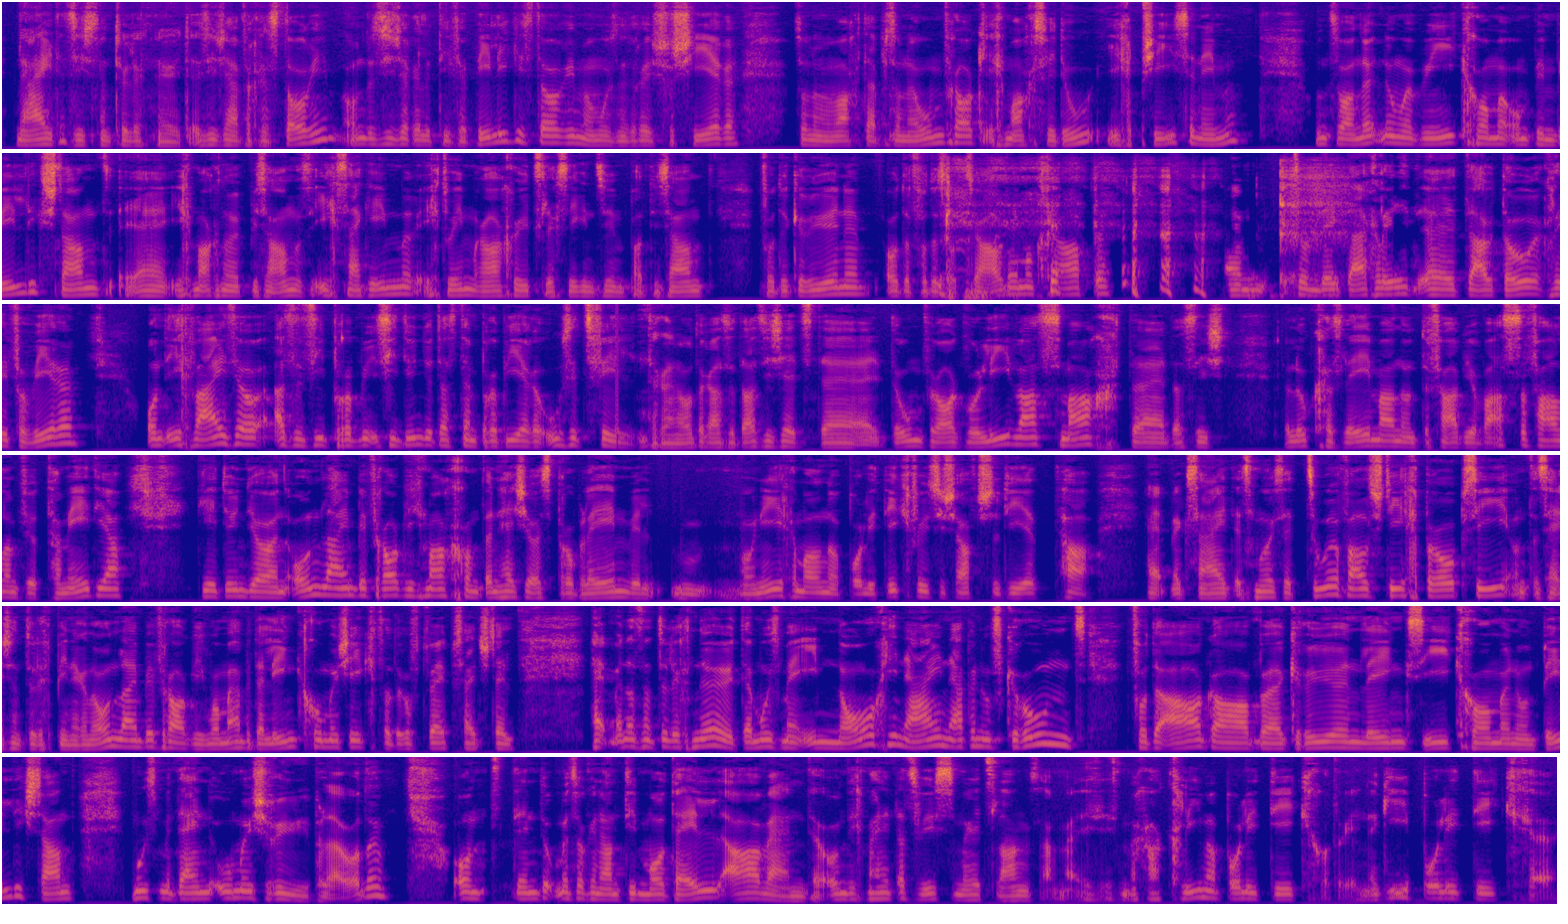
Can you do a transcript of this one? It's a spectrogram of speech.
Nein, das ist natürlich nicht. Es ist einfach eine Story und es ist eine relativ billige Story. Man muss nicht recherchieren, sondern man macht eben so eine Umfrage. Ich mache es wie du. Ich bescheisse immer. Und zwar nicht nur beim Einkommen und beim Bildungsstand. Äh, ich mache noch etwas anderes. Ich sage immer, ich tue immer ankreuzlich, ich ein Sympathisant von den Grünen oder von den Sozialdemokraten. ähm, um dort auch ein bisschen, äh, die Autoren ein bisschen verwirren. Und ich weiß ja, also sie, sie tun das dann probieren rauszufiltern, oder? Also das ist jetzt äh, die Umfrage, wo Livas macht, äh, das ist der Lukas Lehmann und der Fabio Wasserfallen für Tamedia. Die tun ja eine Online-Befragung machen und dann hast du ja ein Problem, weil, wo ich einmal noch Politikwissenschaft studiert habe, hat man gesagt, es muss eine Zufallsstichprobe sein und das hast du natürlich bei einer Online-Befragung, wo man eben den Link rumschickt oder auf die Website stellt, hat man das natürlich nicht. Da muss man im Nachhinein eben aufgrund von der Angaben grün, links, Einkommen und Bildungsstand, muss man dann umschrauben, oder? Und dann tut man sogenannte Modelle anwenden. Und ich meine, das wissen wir jetzt langsam. Man kann Klimapolitik oder Energiepolitik äh,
